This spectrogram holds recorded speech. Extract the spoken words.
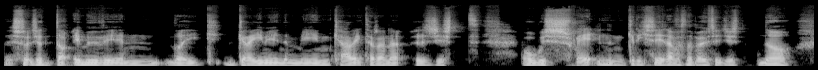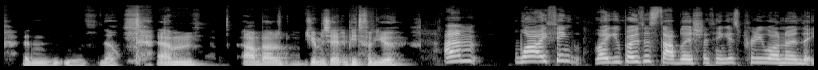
It's such a dirty movie and like grimy, and the main character in it is just always sweating and greasy and everything about it. Just no, and no. Um, Amber, Human Centipede for you. Um, well, I think, like you both established, I think it's pretty well known that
